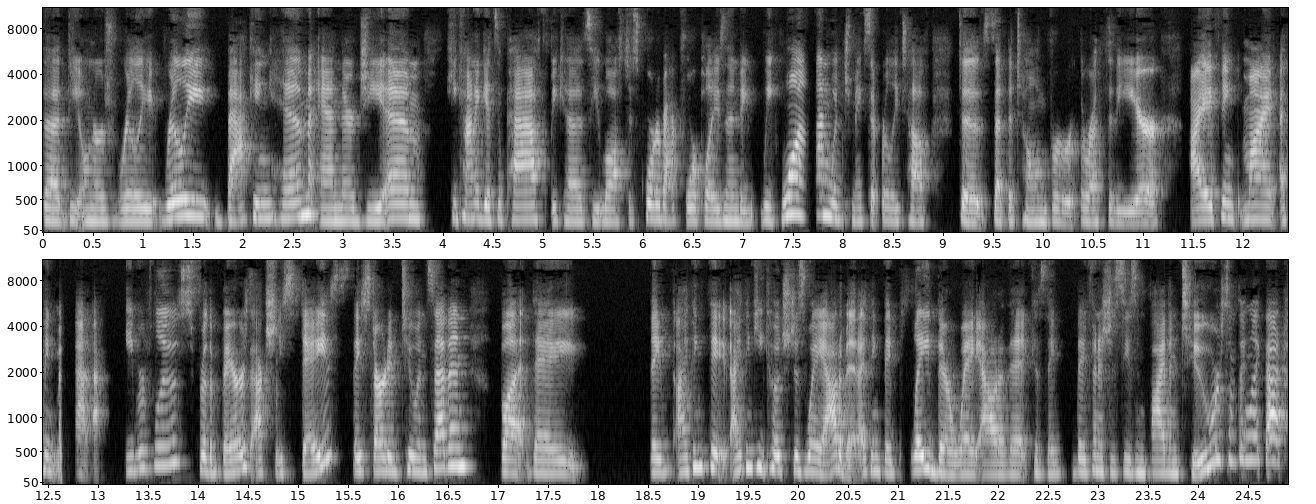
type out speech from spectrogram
the the owners really really backing him and their gm he kind of gets a pass because he lost his quarterback four plays into week one, which makes it really tough to set the tone for the rest of the year. I think my I think Matt Eberflus for the Bears actually stays. They started two and seven. but they they I think they I think he coached his way out of it. I think they played their way out of it because they they finished the season five and two or something like that.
